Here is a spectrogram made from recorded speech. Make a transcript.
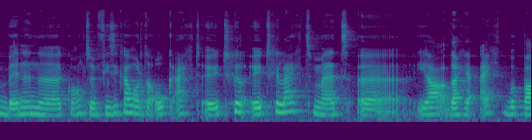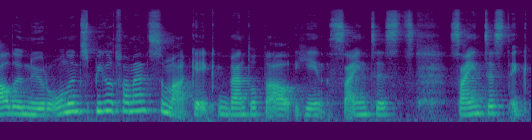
binnen kwantumfysica wordt dat ook echt uitgelegd met ja, dat je echt bepaalde neuronen spiegelt van mensen. Maar kijk, ik ben totaal geen scientist. scientist ik,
